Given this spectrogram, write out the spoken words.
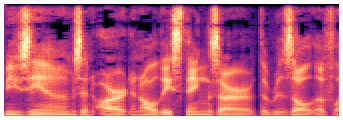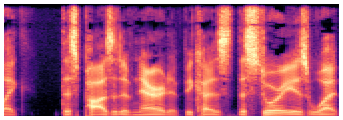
museums and art and all these things are the result of like this positive narrative because the story is what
